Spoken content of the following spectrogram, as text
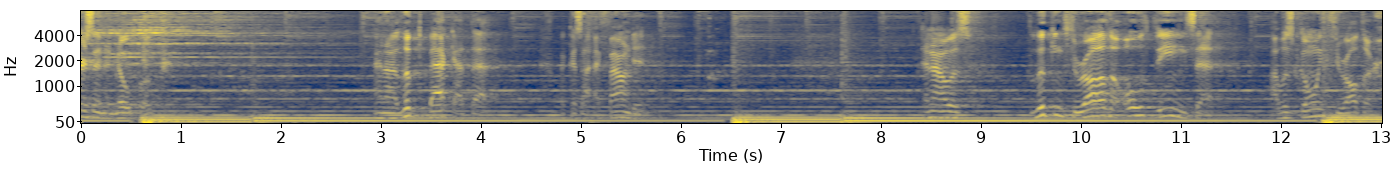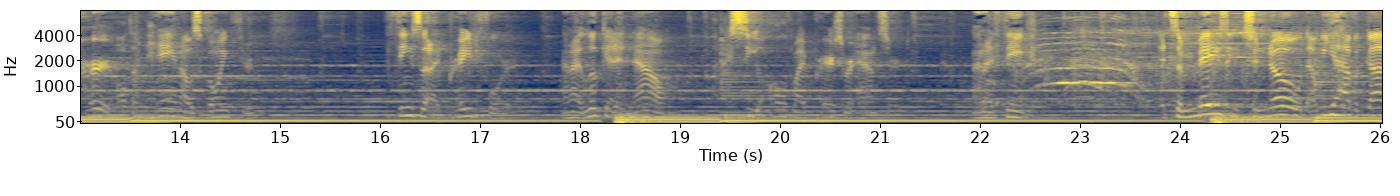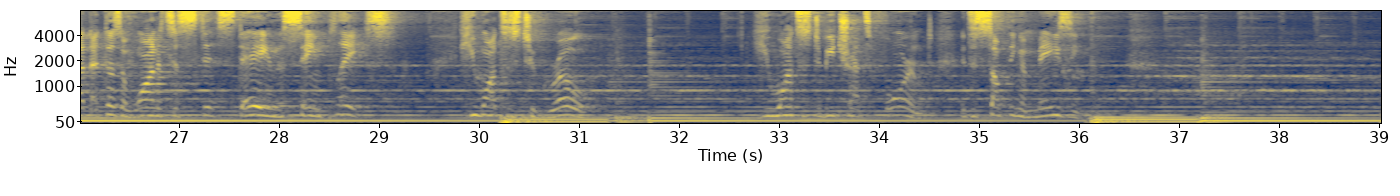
In a notebook. And I looked back at that because I found it. And I was looking through all the old things that I was going through, all the hurt, all the pain I was going through, things that I prayed for. And I look at it now and I see all of my prayers were answered. And I think it's amazing to know that we have a God that doesn't want us to st- stay in the same place. He wants us to grow. He wants us to be transformed into something amazing.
